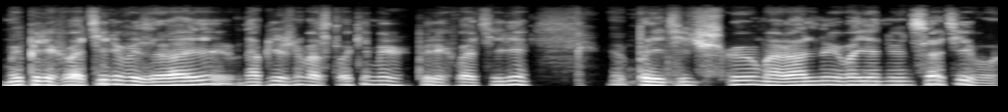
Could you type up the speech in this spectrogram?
мы перехватили в Израиле, на Ближнем Востоке мы перехватили э, политическую, моральную военную инициативу.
